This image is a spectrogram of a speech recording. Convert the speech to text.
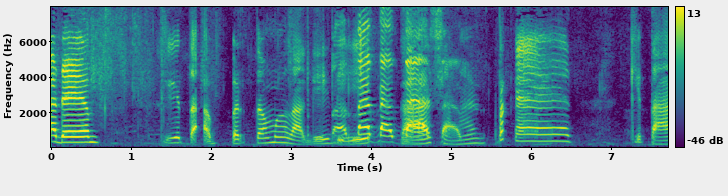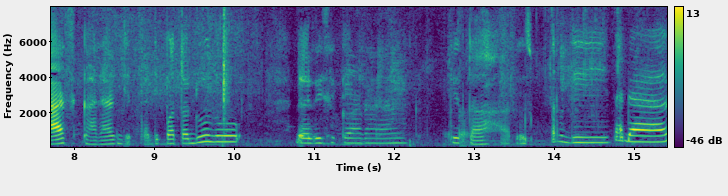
Aden, kita bertemu lagi di Peken. Kita sekarang kita dipoto dulu. Dari sekarang kita harus pergi. Dadah.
